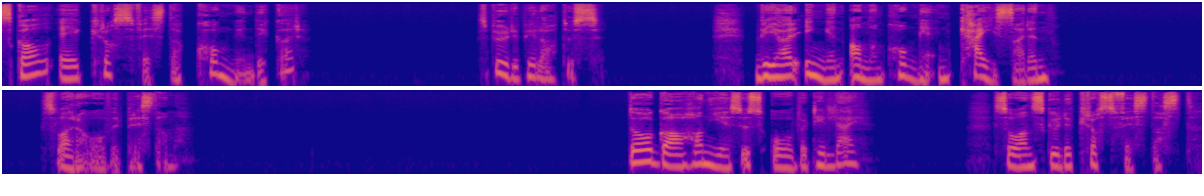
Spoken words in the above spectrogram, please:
Skal eg krossfesta kongen dykkar? spurte Pilatus. Vi har ingen annen konge enn keiseren, svara overprestene. Da ga han Jesus over til deg, så han skulle krossfestast.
